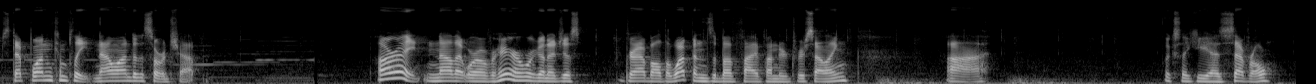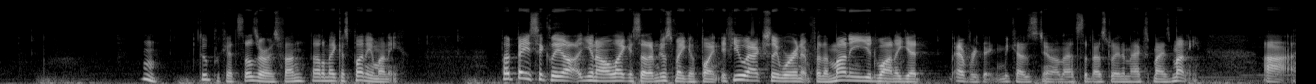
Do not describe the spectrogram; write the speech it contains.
step one complete. Now on to the sword shop. Alright, now that we're over here, we're to just grab all the weapons above 500 for selling. Uh, looks like he has several. Hmm, duplicates, those are always fun. That'll make us plenty of money. But basically, uh, you know, like I said, I'm just making a point. If you actually were in it for the money, you'd want to get everything because, you know, that's the best way to maximize money. Uh,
